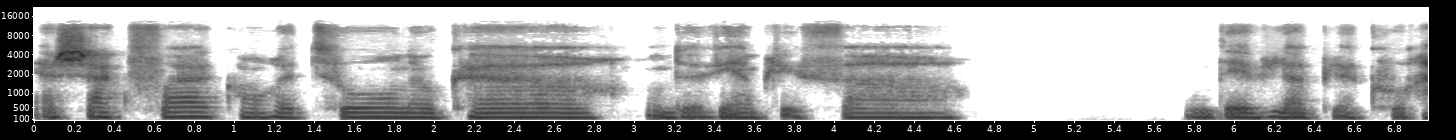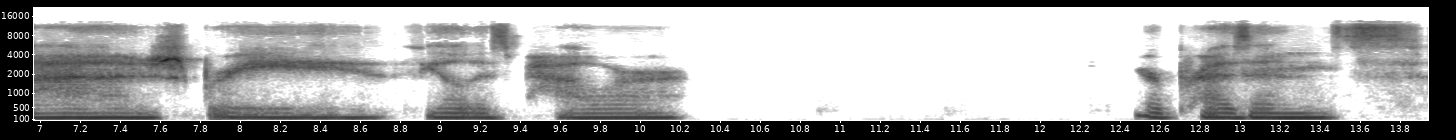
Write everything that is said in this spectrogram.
Et à chaque fois qu'on retourne au cœur, on devient plus fort. On développe le courage. Breathe. Feel this power. Your presence.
